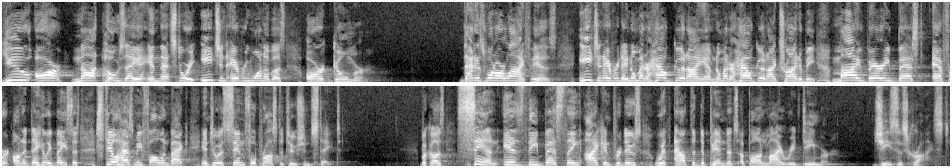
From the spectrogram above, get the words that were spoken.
You are not Hosea in that story. Each and every one of us are Gomer. That is what our life is. Each and every day, no matter how good I am, no matter how good I try to be, my very best effort on a daily basis still has me falling back into a sinful prostitution state. Because sin is the best thing I can produce without the dependence upon my Redeemer, Jesus Christ.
